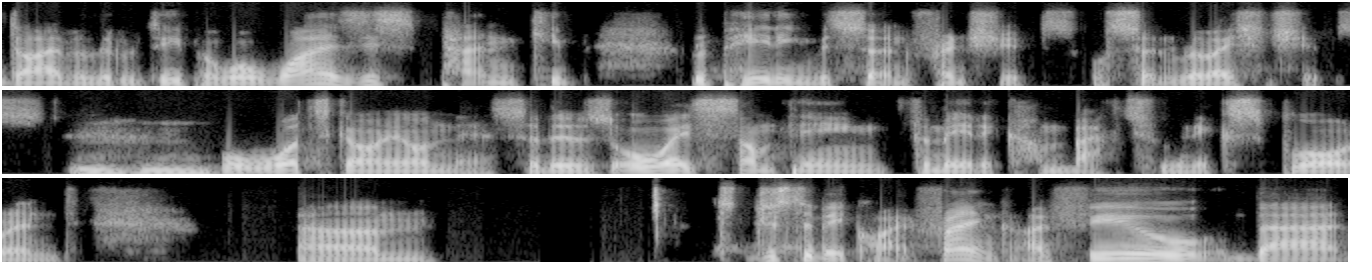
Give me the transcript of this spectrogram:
dive a little deeper. Well, why does this pattern keep repeating with certain friendships or certain relationships? Mhm. Or what's going on there? So there's always something for me to come back to and explore. And um, t- just to be quite frank, I feel that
